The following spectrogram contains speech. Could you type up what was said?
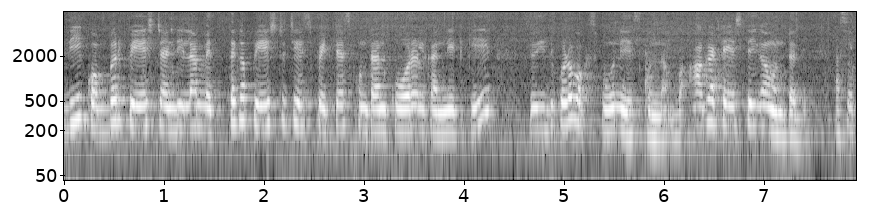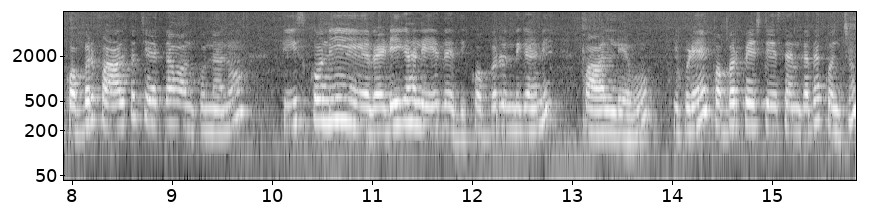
ఇది కొబ్బరి పేస్ట్ అండి ఇలా మెత్తగా పేస్ట్ చేసి పెట్టేసుకుంటాను కూరలకి అన్నిటికీ ఇది కూడా ఒక స్పూన్ వేసుకుందాం. బాగా టేస్టీగా ఉంటుంది. అసలు కొబ్బరి పాలతో చేద్దాం అనుకున్నాను. తీసుకొని రెడీగా లేదు అది. కొబ్బరి ఉంది కానీ పాలు లేవు. ఇప్పుడే కొబ్బరి పేస్ట్ వేసాను కదా కొంచెం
